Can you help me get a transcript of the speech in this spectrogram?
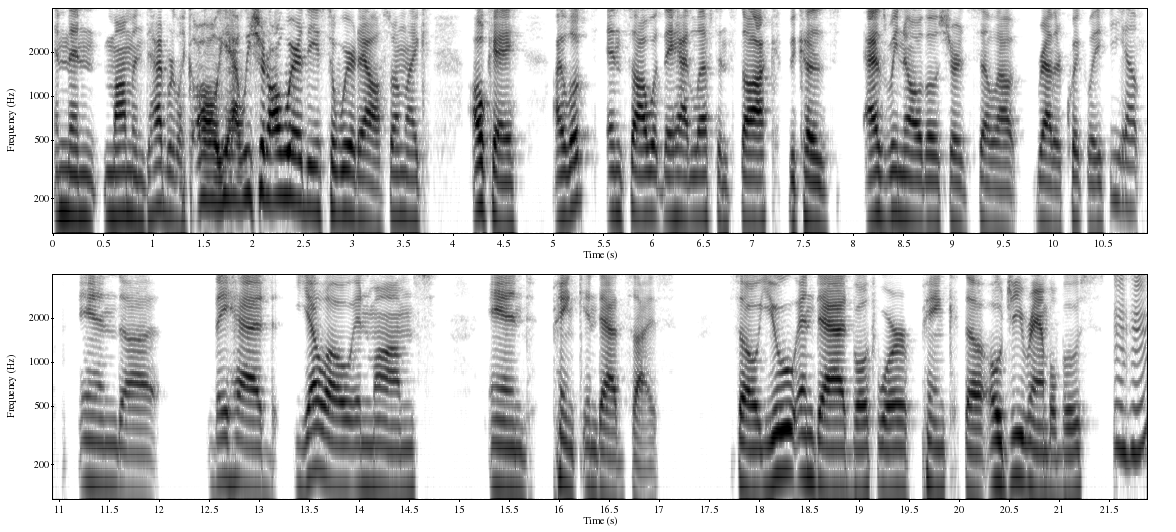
And then mom and dad were like, "Oh yeah, we should all wear these to Weird Al." So I'm like, "Okay." I looked and saw what they had left in stock because as we know, those shirts sell out rather quickly. Yep. And uh they had yellow in mom's and pink in dad's size. So you and dad both wore pink, the OG Ramble Boost. Mm-hmm.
